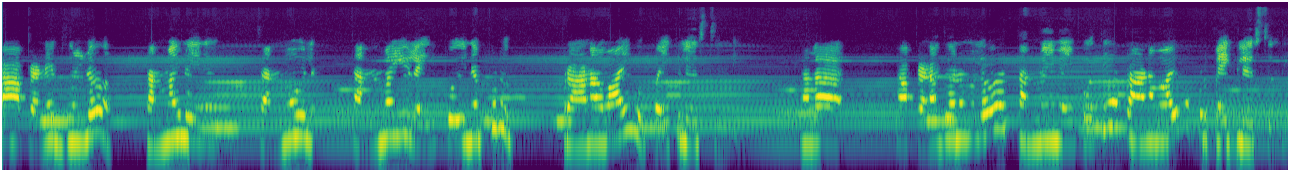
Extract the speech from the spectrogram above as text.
ఆ ప్రణయ ధ్వనిలో తన్మయులైన తన్మయుల తన్మయులైపోయినప్పుడు ప్రాణవాయువు పైకి లేస్తుంది. అలా ఆ ప్రణధ్వనములో తన్మయం అయిపోతే ప్రాణవాయువు అప్పుడు పైకి లేస్తుంది.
